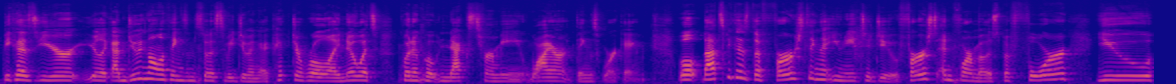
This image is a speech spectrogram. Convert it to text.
because you're you're like I'm doing all the things I'm supposed to be doing. I picked a role. I know what's quote unquote next for me. Why aren't things working? Well, that's because the first thing that you need to do, first and foremost, before you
